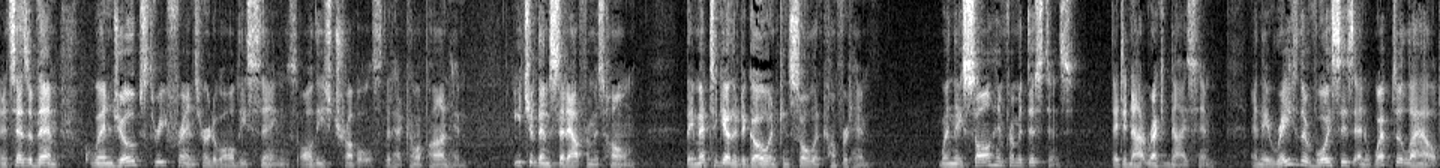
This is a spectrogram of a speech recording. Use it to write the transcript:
And it says of them, when Job's three friends heard of all these things, all these troubles that had come upon him, each of them set out from his home. They met together to go and console and comfort him. When they saw him from a distance, they did not recognize him, and they raised their voices and wept aloud.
